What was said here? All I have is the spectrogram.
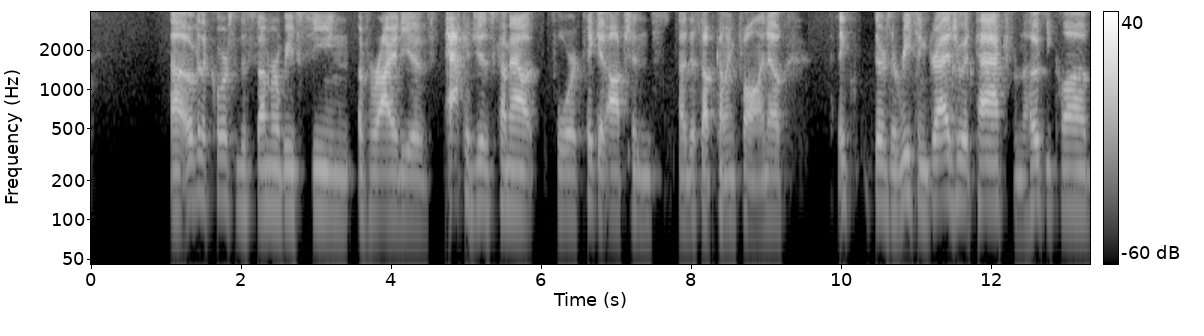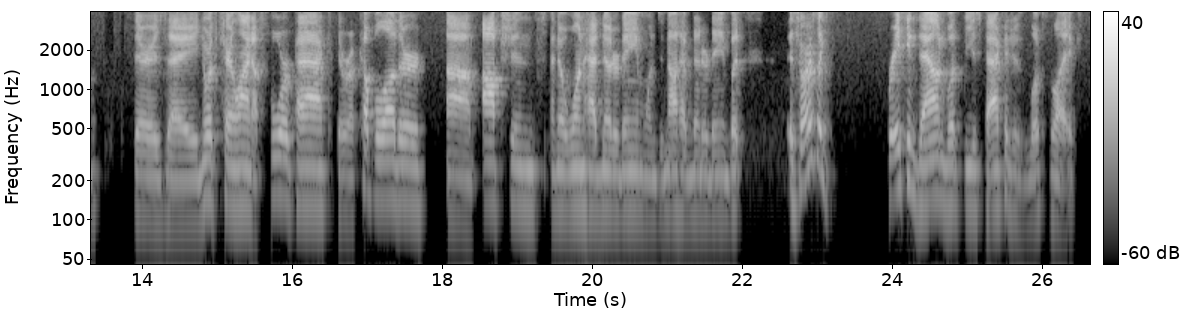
uh, over the course of the summer, we've seen a variety of packages come out for ticket options uh, this upcoming fall. I know, I think there's a recent graduate pack from the Hokie Club. There is a North Carolina four pack. There were a couple other um, options. I know one had Notre Dame, one did not have Notre Dame. But as far as like breaking down what these packages looked like,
